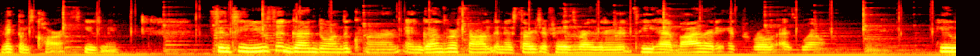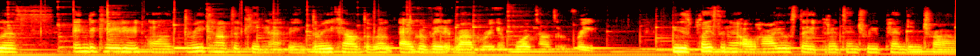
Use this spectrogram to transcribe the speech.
victim's car, excuse me. Since he used a gun during the crime and guns were found in a search of his residence, he had violated his parole as well. He was indicated on three counts of kidnapping, three counts of aggravated robbery, and four counts of rape. He was placed in an Ohio State Penitentiary pending trial.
